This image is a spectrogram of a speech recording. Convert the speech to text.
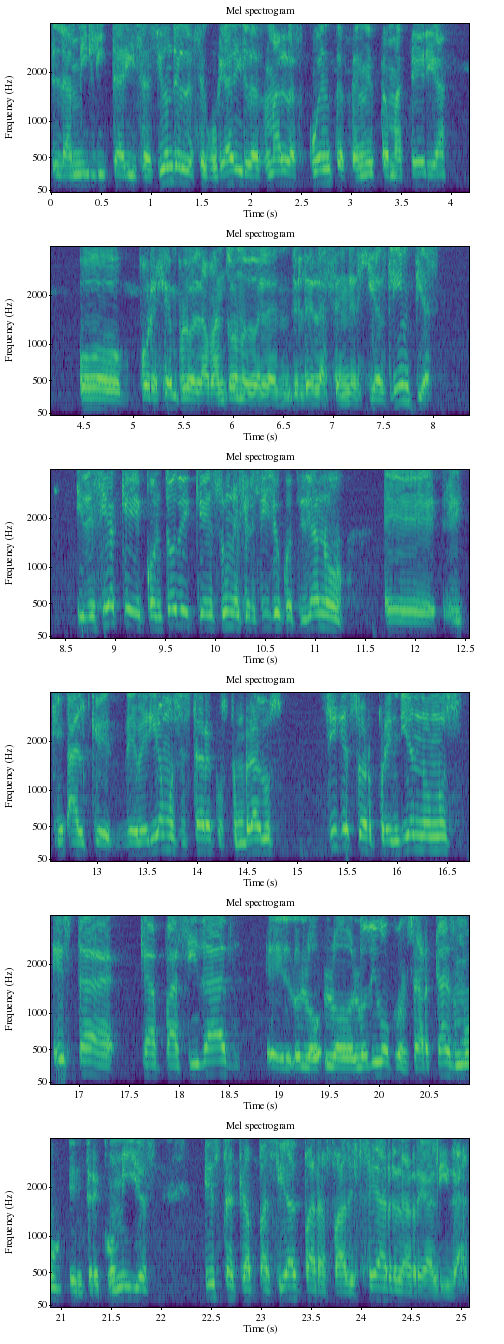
la, militarización de la seguridad y las malas cuentas en esta materia, o por ejemplo el abandono de, las energías limpias. Y decía que con todo que es un ejercicio cotidiano eh, eh, al que deberíamos estar acostumbrados, sigue sorprendiéndonos esta capacidad, eh, lo, lo, digo con sarcasmo, entre comillas, esta capacidad para falsear la realidad.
